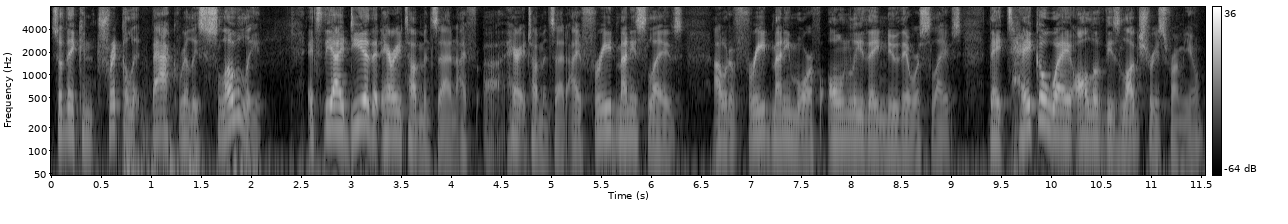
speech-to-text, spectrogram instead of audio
so they can trickle it back really slowly. It's the idea that Harry Tubman said. I, uh, Harry Tubman said, "I freed many slaves. I would have freed many more if only they knew they were slaves." They take away all of these luxuries from you.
